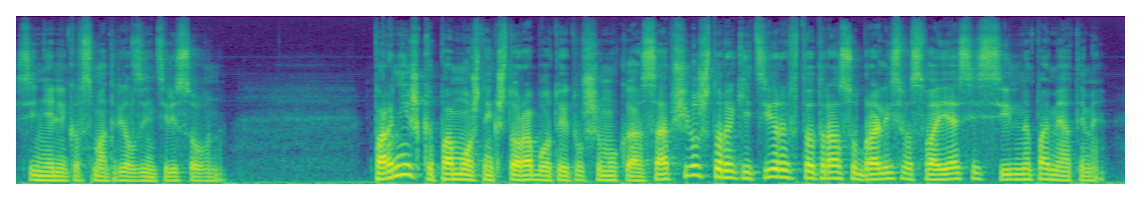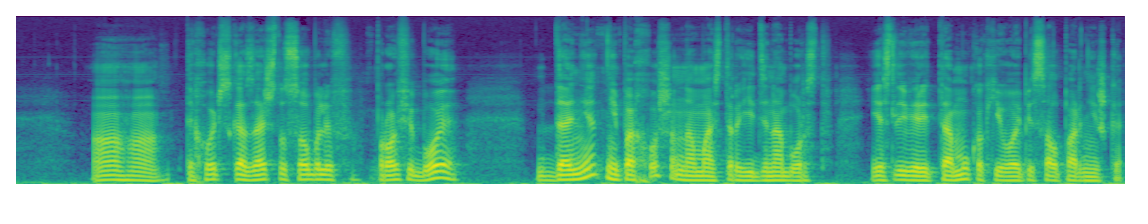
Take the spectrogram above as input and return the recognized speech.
Синельников смотрел заинтересованно. Парнишка, помощник, что работает у Шимука, сообщил, что ракетиры в тот раз убрались во свояси сильно помятыми. Ага, ты хочешь сказать, что Соболев профи боя? Да нет, не похож он на мастера единоборств, если верить тому, как его описал парнишка.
